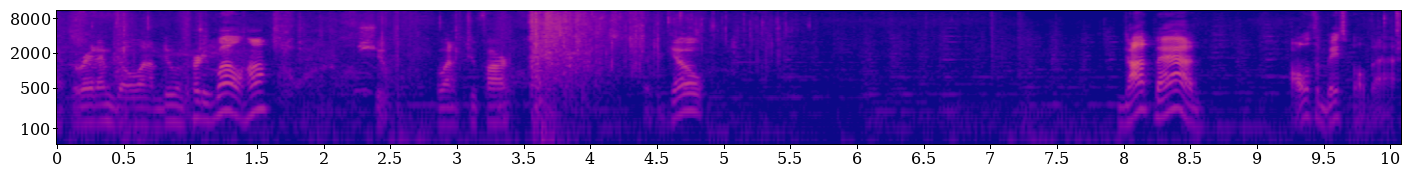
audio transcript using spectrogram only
At the rate I'm going, I'm doing pretty well, huh? Shoot, I went up too far. There we go. Not bad. All with a baseball bat.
